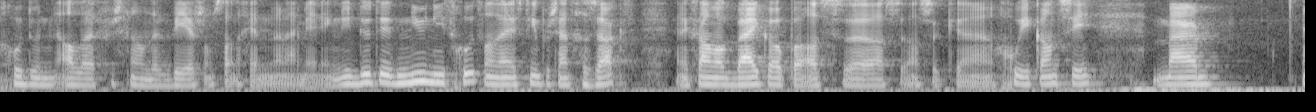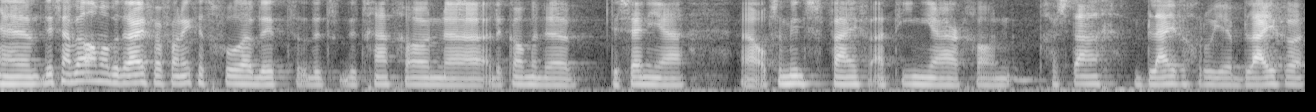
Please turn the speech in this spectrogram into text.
goed doen in alle verschillende weersomstandigheden, naar mijn mening. Nu doet dit nu niet goed, want hij is 10% gezakt. En ik zal hem ook bijkopen als, uh, als, als ik uh, een goede kans zie. Maar Uh, dit zijn wel allemaal bedrijven waarvan ik het gevoel heb, dit, dit, dit gaat gewoon uh, de komende decennia op zijn minst 5 à 10 jaar gewoon gestaag blijven groeien, blijven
